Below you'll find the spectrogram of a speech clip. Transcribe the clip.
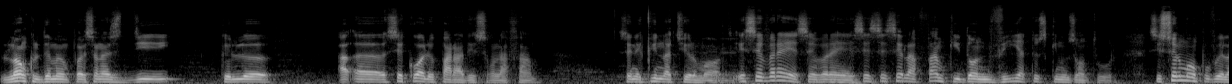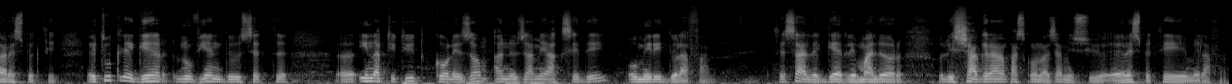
l'oncle de mon personnage dit que le, ah, euh, c'est quoi le paradis sans la femme? Ce n'est qu'une nature morte. Et c'est vrai, c'est vrai. C'est la femme qui donne vie à tout ce qui nous entoure si seulement on pouvait la respecter. Et toutes les guerres nous viennent de cette euh, inaptitude qu'ont les hommes à ne jamais accéder au mérite de la femme. C'est ça les guerres, les malheurs, les chagrins, parce qu'on n'a jamais su respecter et aimer la femme.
